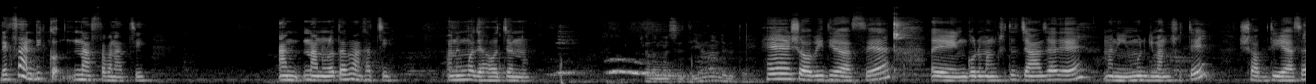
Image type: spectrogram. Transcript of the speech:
দেখছ আন্টি নাস্তা বানাচ্ছি। আন- নানুরা তো মাখাচ্ছি অনেক মজা হওয়ার জন্য। কেন মেসেজ দিও না এর ভিতরে? হ্যাঁ সবই দেওয়া আছে। এই গরু মাংসতে যা যা দেয় মানে মুরগি মাংসতে সব দিয়ে আছে।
